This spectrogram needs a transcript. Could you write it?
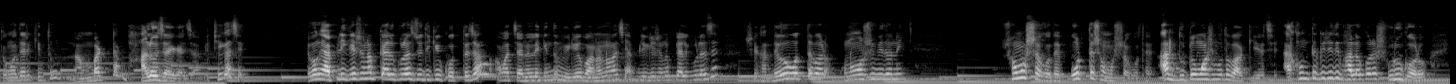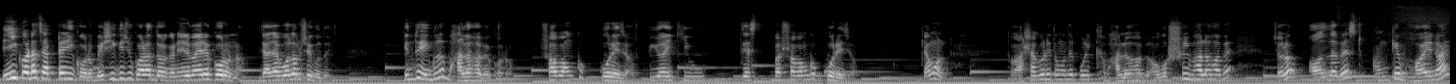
তোমাদের কিন্তু নাম্বারটা ভালো জায়গায় যাবে, ঠিক আছে? এবং অ্যাপ্লিকেশন অফ ক্যালকুলাস যদি কেউ করতে চাও, আমার চ্যানেলে কিন্তু ভিডিও বানানো আছে অ্যাপ্লিকেশন অফ ক্যালকুলাসে সেখান থেকেও করতে পারো, কোনো অসুবিধা নেই। সমস্যা কোথায়? পড়তে সমস্যা কোথায়? আর দুটো মাস মতো বাকি আছে। এখন থেকে যদি ভালো করে শুরু করো, এই কটা চ্যাপ্টারই করো, বেশি কিছু করার দরকার নেই, এর বাইরে করো না। যা যা বললাম সেগুলোই। কিন্তু এগুলো ভালোভাবে করো। সব অঙ্ক করে যাও। পিওয়াই কিউ টেস্ট বা সব অঙ্ক করে যাও। কেমন? তো আশা করি তোমাদের পরীক্ষা ভালো হবে, অবশ্যই ভালো হবে। চলো অল দ্য বেস্ট অঙ্কে ভয় নয়,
